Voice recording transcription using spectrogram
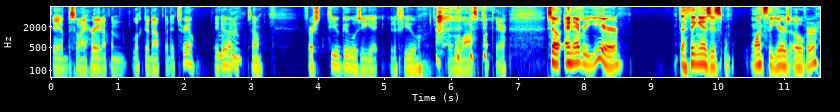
fib, so I hurried up and looked it up, but it's real. They do Mm. it. So first few Googles you get, you get a few of the wasps up there. So and every year, the thing is, is once the year's over,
